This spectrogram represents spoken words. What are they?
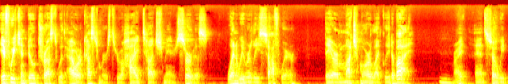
If we can build trust with our customers through a high touch managed service, when we release software, they are much more likely to buy, mm. right? And so we,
